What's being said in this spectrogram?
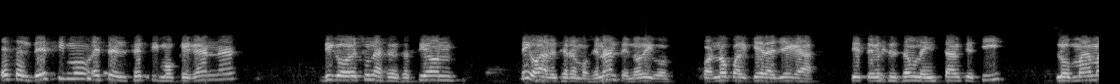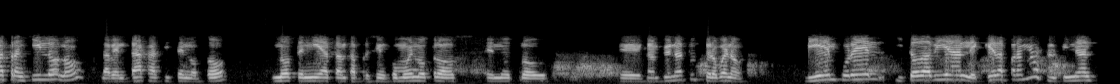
Es el décimo, es el séptimo que gana. Digo, es una sensación, digo, ha de ser emocionante, ¿no? Digo, cuando cualquiera llega siete veces a una instancia así, lo más, más tranquilo, ¿no? La ventaja sí se notó no tenía tanta presión como en otros en otros eh, campeonatos, pero bueno, bien por él y todavía le queda para más. Al final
